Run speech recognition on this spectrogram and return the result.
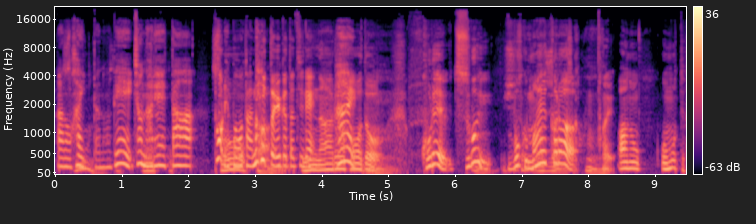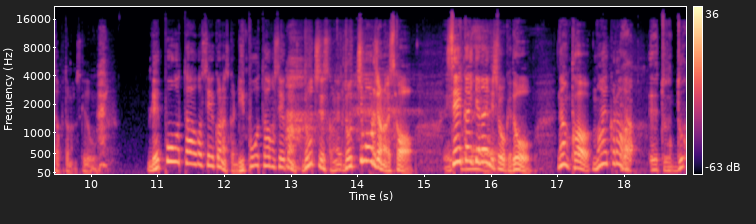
あの入ったので、一応ナレーターとレポーターのという形で。なるほど、うんこれすごい僕前からうんはい。あの思ってたことなんですけど、はい。レポーターが正解なんですか？リポーターが正解なんですか？どっちですかね？どっちもあるじゃないですか。正解ってないんでしょうけどなんか前からえっとどっ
